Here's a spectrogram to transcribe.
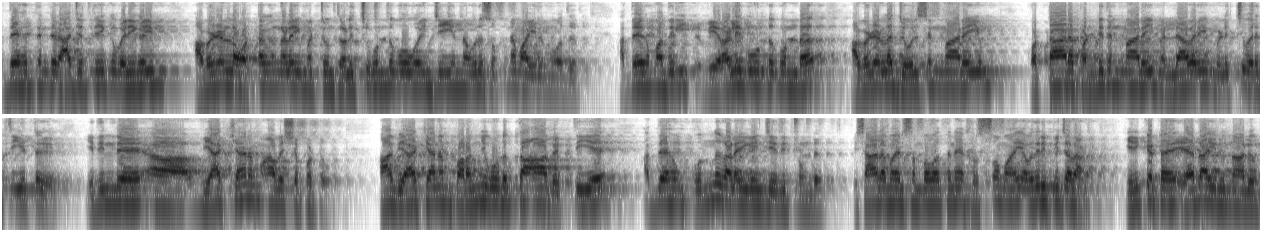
അദ്ദേഹത്തിന്റെ രാജ്യത്തേക്ക് വരികയും അവിടെയുള്ള ഒട്ടകങ്ങളെയും മറ്റും തെളിച്ചു കൊണ്ടുപോവുകയും ചെയ്യുന്ന ഒരു സ്വപ്നമായിരുന്നു അത്. അദ്ദേഹം അതിൽ വിരളി പൂണ്ടുകൊണ്ട് അവിടെയുള്ള ജ്യോത്സ്യന്മാരെയും കൊട്ടാര പണ്ഡിതന്മാരെയും എല്ലാവരെയും വിളിച്ചു വരുത്തിയിട്ട് ഇതിന്റെ വ്യാഖ്യാനം ആവശ്യപ്പെട്ടു. ആ വ്യാഖ്യാനം പറഞ്ഞു കൊടുത്ത ആ വ്യക്തിയെ അദ്ദേഹം കൊന്നുകളയുകയും ചെയ്തിട്ടുണ്ട്. വിശാലമായ ഒരു സംഭവത്തിനെ ഹ്രസ്വമായി അവതരിപ്പിച്ചതാണ്. ഇരിക്കട്ടെ ഏതായിരുന്നാലും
